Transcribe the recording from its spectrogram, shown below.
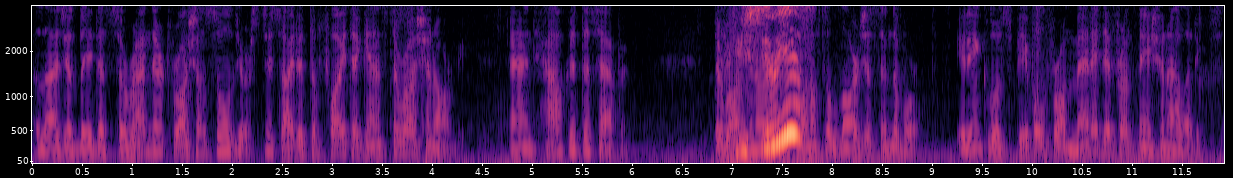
Allegedly, the surrendered Russian soldiers decided to fight against the Russian army. And how could this happen? The Russian army serious? is one of the largest in the world. It includes people from many different nationalities.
